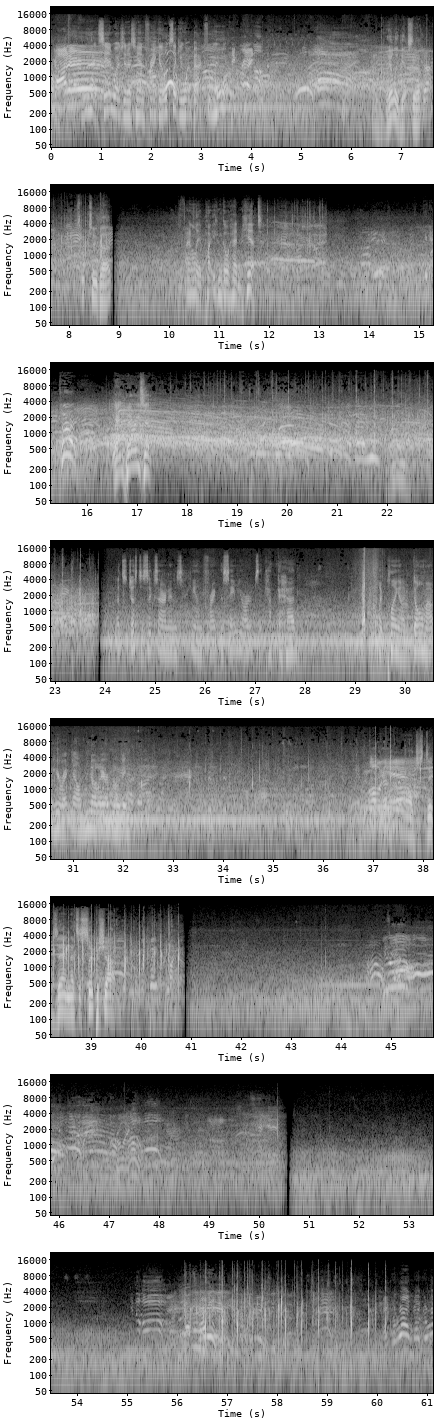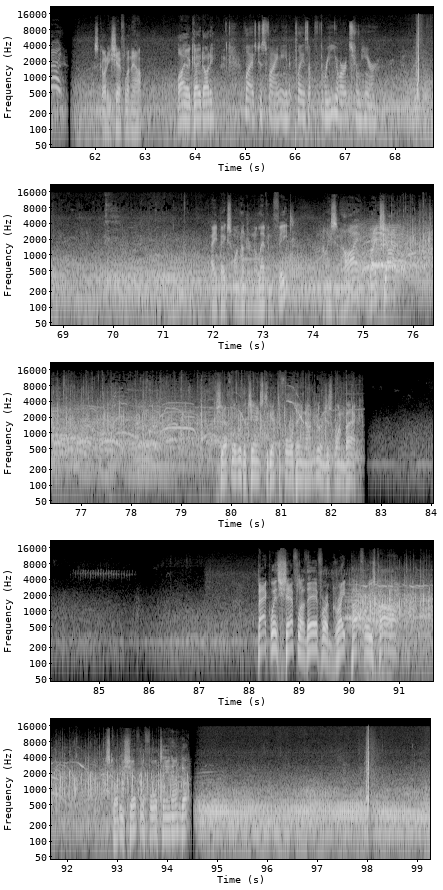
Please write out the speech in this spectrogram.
Got it. He had sand wedge in his hand, Frank, and it looks like he went back for more. Right. Bailey gets there. It's not too bad. Finally, a putt you can go ahead and hit. Turn. And buries it. That's just a six iron in his hand, Frank. The same yardage that Koepka had like playing in a dome out here right now, no air moving. Oh, yeah. Oh, just digs in. That's a super shot. Scottie Scheffler now. Lie okay, Dottie? Lie's just fine, and it plays up three yards from here. Apex 111 feet. Nice and high. Great shot. Scheffler with a chance to get to 14 under and just one back. Back with Scheffler there for a great putt for his par. Scottie Scheffler 14 under.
